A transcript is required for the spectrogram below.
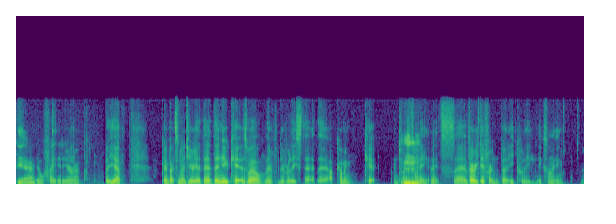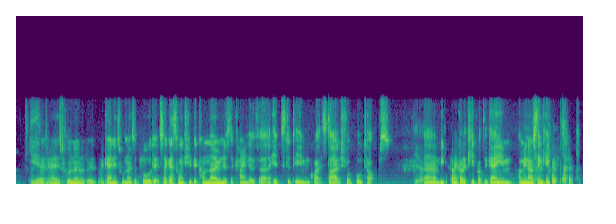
yeah, ill-fated era but yeah, going back to Nigeria, their their new kit as well. They've they've released their their upcoming kit in 2020, mm. and it's uh, very different but equally exciting. Yeah, it's one of again, it's one of those applaudits. I guess once you become known as a kind of uh, hipster team and quite stylish football tops, yeah. um, you kind of got to keep up the game. I mean, I was thinking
